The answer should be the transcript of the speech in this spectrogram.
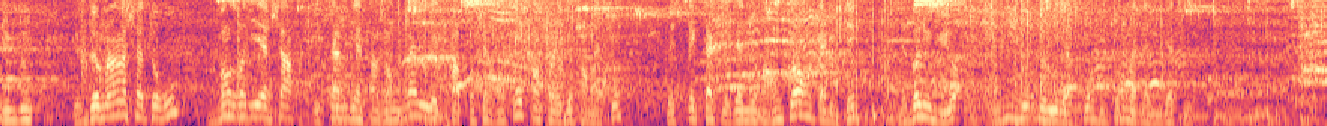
Nul doute que demain à Châteauroux, vendredi à Chartres et samedi à Saint-Jean-de-Bréle, les trois prochaines rencontres entre les deux formations, le spectacle gagnera encore en qualité, de bon augure, à 10 jours de l'ouverture du tournoi de la. Thank you.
